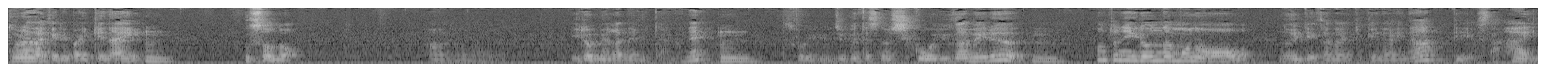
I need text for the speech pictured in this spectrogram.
取らなければいけないうん。嘘のあの色眼鏡みたいなね。うん。そういう自分たちの思考を歪めるうん。本当にいろんなものを脱いでいかないといけないなっていうさはい。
